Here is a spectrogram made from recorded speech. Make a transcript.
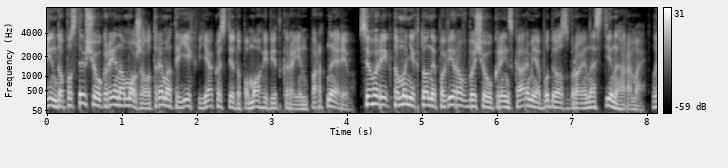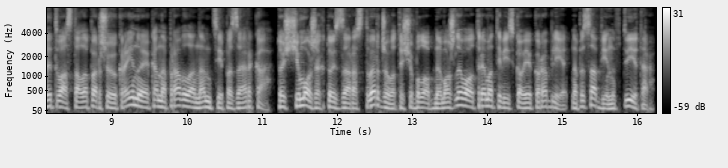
Він допустив, що Україна може отримати їх в якості допомоги від країн-партнерів. Всього рік тому ніхто не повірив би, що українська армія буде озброєна стінгерами. Литва стала першою країною, яка направила нам ці ПЗРК. Тож чи може хтось зараз стверджувати, що було б неможливо отримати військові кораблі? Написав він в Твіттер.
